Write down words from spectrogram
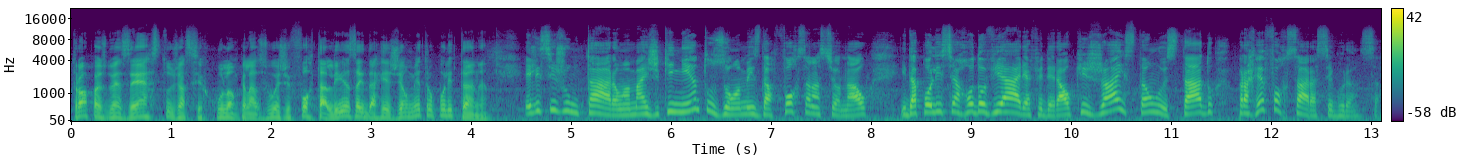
Tropas do Exército já circulam pelas ruas de Fortaleza e da região metropolitana. Eles se juntaram a mais de 500 homens da Força Nacional e da Polícia Rodoviária Federal que já estão no estado para reforçar a segurança.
